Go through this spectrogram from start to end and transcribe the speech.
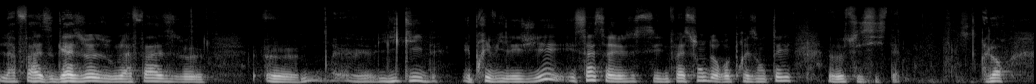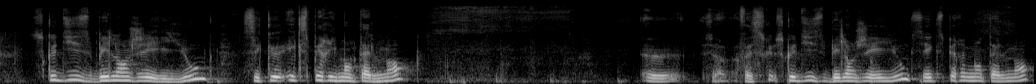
la phase gazeuse ou la phase euh, euh, liquide est privilégiée. Et ça, c'est une façon de représenter ce système. Alors, ce que disent Bélanger et Jung, c'est que expérimentalement, ce, que, disent Bélanger et Jung, c'est expérimentalement,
